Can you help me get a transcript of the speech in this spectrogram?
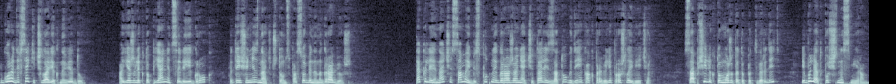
В городе всякий человек на виду. А ежели кто пьяница или игрок, это еще не значит, что он способен и на грабеж. Так или иначе, самые беспутные горожане отчитались за то, где и как провели прошлый вечер. Сообщили, кто может это подтвердить, и были отпущены с миром.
